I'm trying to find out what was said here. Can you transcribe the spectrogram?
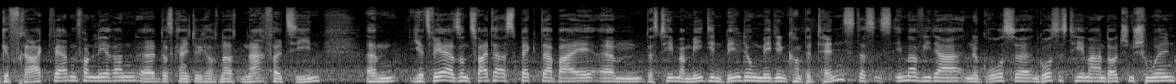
gefragt werden von Lehrern. Äh, das kann ich durchaus nachvollziehen. Ähm, jetzt wäre so ein zweiter Aspekt dabei, ähm, das Thema Medienbildung, Medienkompetenz. Das ist immer wieder eine große, ein großes Thema an deutschen Schulen.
